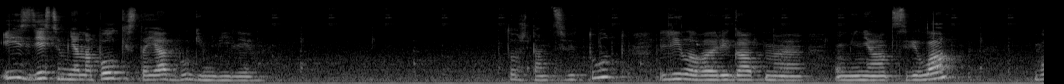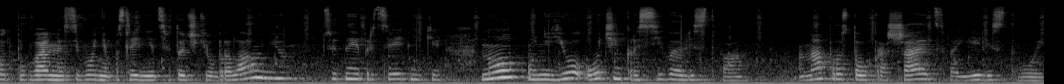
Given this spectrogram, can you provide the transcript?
И здесь у меня на полке стоят бугенвилии. Тоже там цветут. Лиловая регатная у меня цвела. Вот буквально сегодня последние цветочки убрала у нее, цветные прицветники. Но у нее очень красивая листва. Она просто украшает своей листвой.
